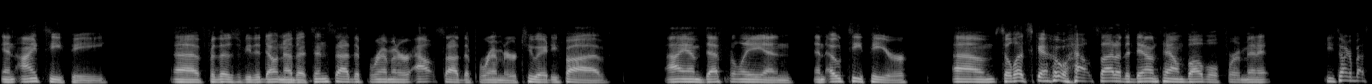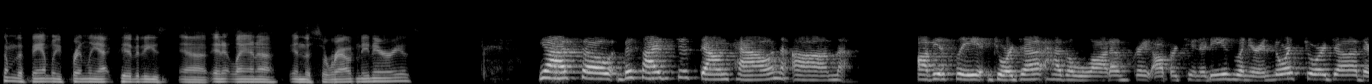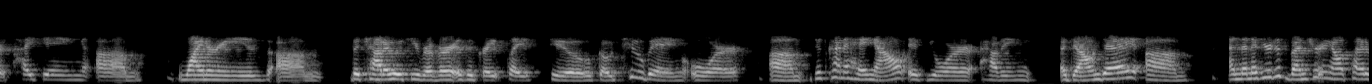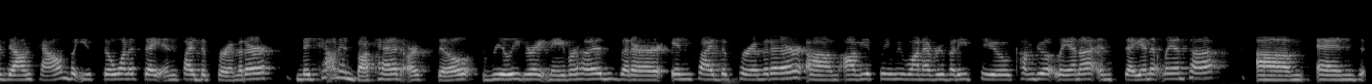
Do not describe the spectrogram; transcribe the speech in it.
and ITP. Uh, for those of you that don't know, that's inside the perimeter, outside the perimeter, 285. I am definitely an an OTPer. Um, so let's go outside of the downtown bubble for a minute. Can you talk about some of the family friendly activities uh, in Atlanta in the surrounding areas? Yeah, so besides just downtown, um, obviously Georgia has a lot of great opportunities. When you're in North Georgia, there's hiking, um, wineries, um, the Chattahoochee River is a great place to go tubing or um, just kind of hang out if you're having a down day. Um, and then if you're just venturing outside of downtown, but you still want to stay inside the perimeter, Midtown and Buckhead are still really great neighborhoods that are inside the perimeter. Um, obviously, we want everybody to come to Atlanta and stay in Atlanta. Um, and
